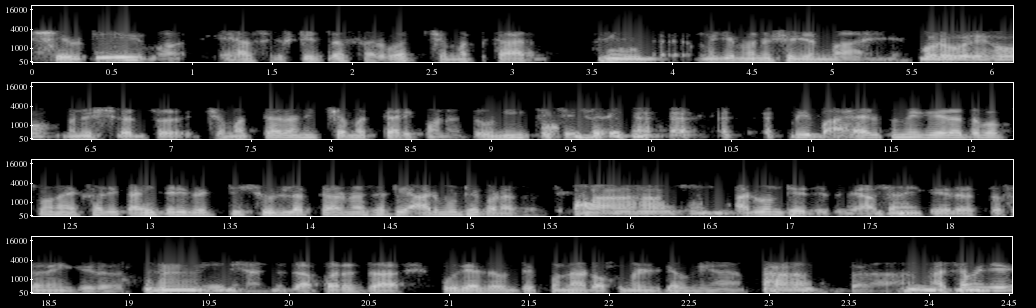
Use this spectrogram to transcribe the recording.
शेवटी ह्या सृष्टीचा सर्वात चमत्कार म्हणजे मनुष्यजन्म आहे. बरोबर आहे हो. मनुष्याचं चमत्कार आणि चमत्कारिकपणा दोन्ही आहे मी बाहेर तुम्ही गेला तर बघतो ना एखादी काहीतरी व्यक्ती क्षुल्लक करण्यासाठी आडमुठेपणा करते हा हा अडवून ठेवते तुम्ही असं नाही केलं तसं नाही केलं. जा परत जा. उद्या जाऊन ते पुन्हा डॉक्युमेंट घेऊन या. करा. असं म्हणजे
